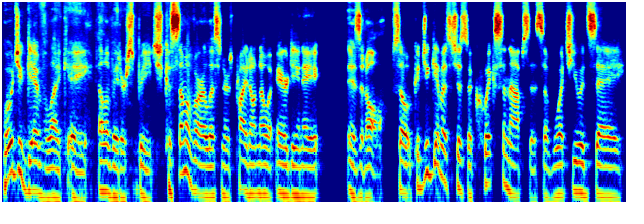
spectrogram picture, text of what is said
What would you give like a elevator speech? Because some of our listeners probably don't know what AirDNA is at all. So could you give us just a quick synopsis of what you would say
